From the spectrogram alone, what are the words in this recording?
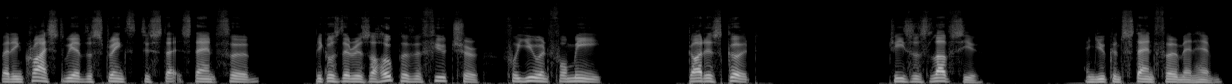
But in Christ, we have the strength to st- stand firm because there is a hope of a future for you and for me. God is good. Jesus loves you, and you can stand firm in Him.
